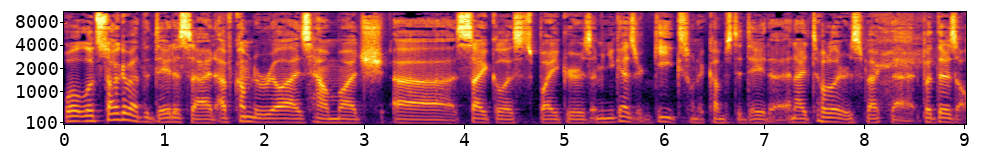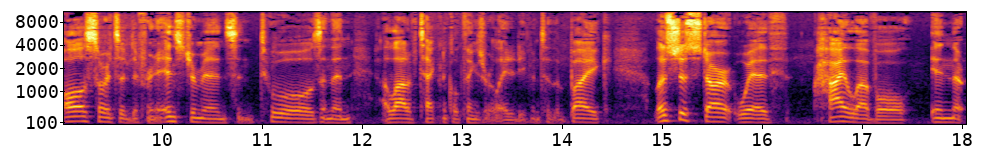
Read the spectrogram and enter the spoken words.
Well, let's talk about the data side. I've come to realize how much uh, cyclists, bikers, I mean, you guys are geeks when it comes to data, and I totally respect that. But there's all sorts of different instruments and tools, and then a lot of technical things related even to the bike. Let's just start with high level in the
